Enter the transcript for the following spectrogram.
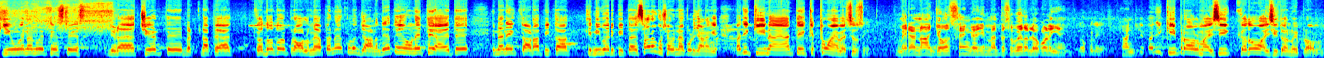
ਕਿਉਂ ਇਹਨਾਂ ਨੂੰ ਇੱਥੇ ਸਟੇਸ ਜਿਹੜਾ ਆ ਚੇਅਰ ਤੇ ਬੈਠਣਾ ਪਿਆ, ਕਦੋਂ ਤੋਂ ਇਹ ਪ੍ਰੋਬਲਮ ਹੈ ਆਪਾਂ ਇਹਨਾਂ ਕੋਲੋਂ ਜਾਣਦੇ ਆ ਤੇ ਹੁਣ ਇੱਥੇ ਆਏ ਤੇ ਇਹਨਾਂ ਨੇ ਕਾੜਾ ਪੀਤਾ, ਕਿੰਨੀ ਵਾਰੀ ਪੀਤਾ, ਇਹ ਸਾਰਾ ਕੁਝ ਇਹਨਾਂ ਕੋਲ ਜਾਣਾਂਗੇ। ਭਾਜੀ, ਕੀ ਨਾਂ ਆ ਤੇ ਕਿੱਥੋਂ ਆਏ ਵੈਸੇ ਤੁਸੀਂ? ਮੇਰਾ ਨਾਮ ਜੋਤ ਸਿੰਘ ਹੈ ਜੀ ਮੈਂ ਦਸੂਏ ਤੋਂ ਲੋਕਲ ਹੀ ਹਾਂ ਜੀ। ਲੋਕਲ ਹੀ। ਹਾਂਜੀ। ਤੇ ਭਾਜੀ ਕੀ ਪ੍ਰੋਬਲਮ ਆਈ ਸੀ? ਕਦੋਂ ਆਈ ਸੀ ਤੁਹਾਨੂੰ ਇਹ ਪ੍ਰੋਬਲਮ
